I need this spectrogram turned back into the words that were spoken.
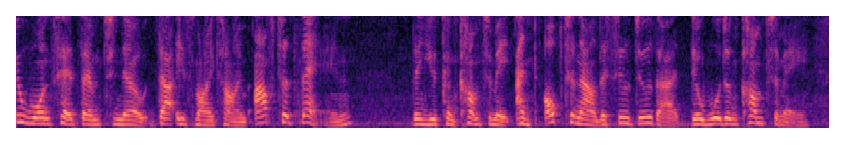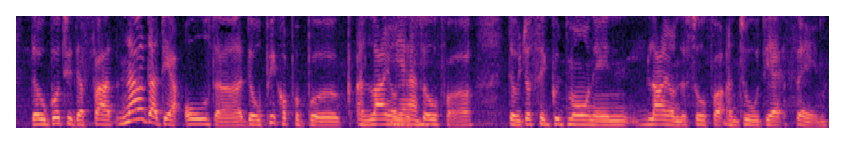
I wanted them to know that is my time. After then, then you can come to me. And up to now, they still do that. They wouldn't come to me. They'll go to their father. Now that they're older, they'll pick up a book and lie on the sofa. They'll just say good morning, lie on the sofa and do their thing.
